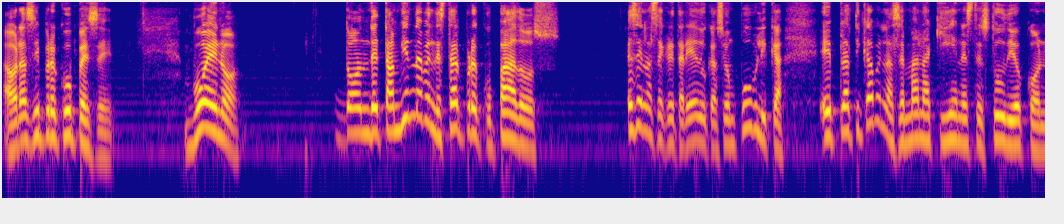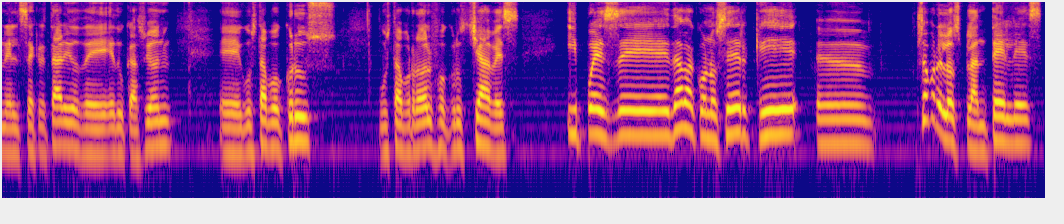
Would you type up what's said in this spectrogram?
ahora sí preocúpese. Bueno, donde también deben de estar preocupados es en la Secretaría de Educación Pública. Eh, platicaba en la semana aquí en este estudio con el secretario de Educación, eh, Gustavo Cruz, Gustavo Rodolfo Cruz Chávez, y pues eh, daba a conocer que eh, sobre los planteles,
